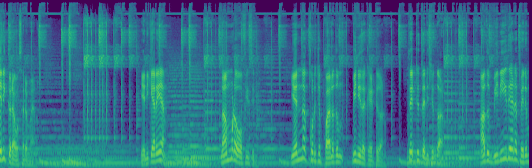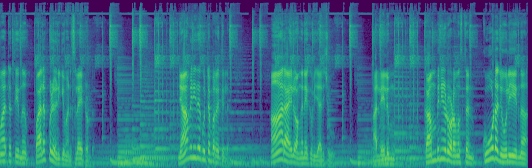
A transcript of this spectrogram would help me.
എനിക്കൊരു അവസരം വേണം. എനിക്കറിയാം നമ്മുടെ ഓഫീസിൽ എന്നെക്കുറിച്ച് പലതും വിനീത കേട്ട് കാണും. തെറ്റിദ്ധരിച്ചും കാണും. അത് വിനീതയുടെ പെരുമാറ്റത്തിൽ നിന്ന് പലപ്പോഴും എനിക്ക് മനസ്സിലായിട്ടുണ്ട്. ഞാൻ വിനീത കുറ്റം പറയത്തില്ല. ആരായാലും അങ്ങനെയൊക്കെ വിചാരിച്ചു പോകും. അല്ലെങ്കിലും കമ്പനിയുടെ ഉടമസ്ഥൻ കൂടെ ജോലി ചെയ്യുന്ന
